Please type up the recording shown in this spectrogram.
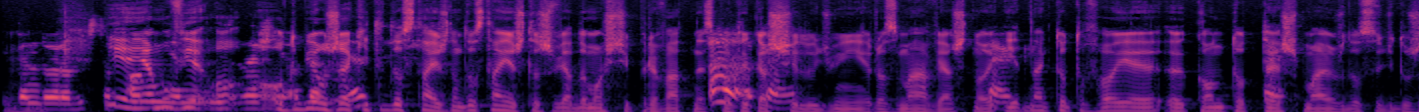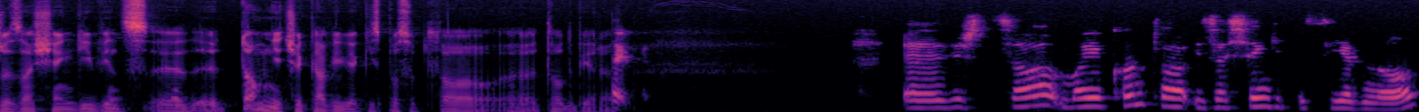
i mhm. będą robić to Nie, ja mówię o, o odbiorze, jaki ty dostajesz. No dostajesz też wiadomości prywatne, spotykasz A, okay. się ludźmi, rozmawiasz, no tak. jednak to twoje e, konto tak. też ma już dosyć duże zasięgi, więc e, to mnie ciekawi, w jaki sposób to, e, to odbierasz. Tak. Wiesz co, moje konto i zasięgi to jest jedno,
